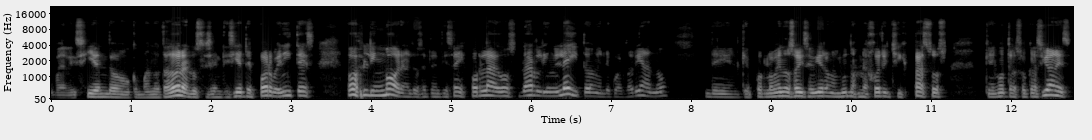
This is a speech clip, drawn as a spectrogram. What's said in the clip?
apareciendo como anotador a los 67 por Benítez, Oslin Mora a los 76 por Lagos, Darling Leighton, el ecuatoriano, del que por lo menos hoy se vieron algunos mejores chispazos que en otras ocasiones,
